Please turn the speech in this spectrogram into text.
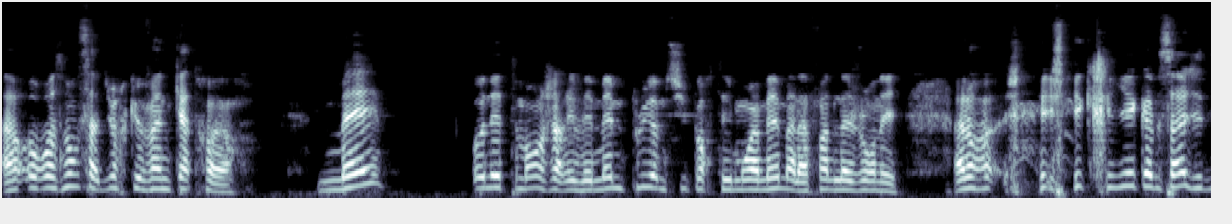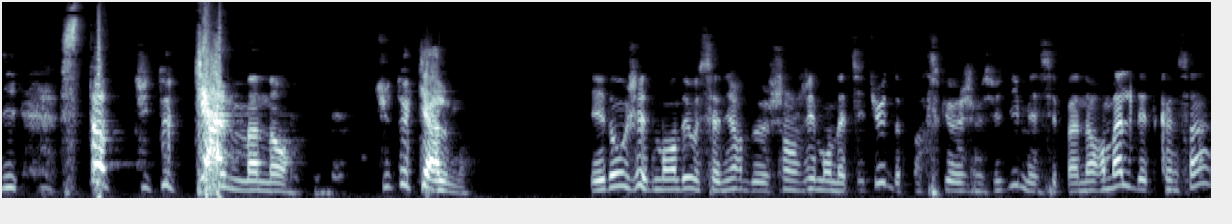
Alors heureusement, ça dure que 24 heures. Mais honnêtement, j'arrivais même plus à me supporter moi-même à la fin de la journée. Alors j'ai crié comme ça, j'ai dit "Stop, tu te calmes maintenant. Tu te calmes." Et donc j'ai demandé au Seigneur de changer mon attitude parce que je me suis dit "Mais c'est pas normal d'être comme ça."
